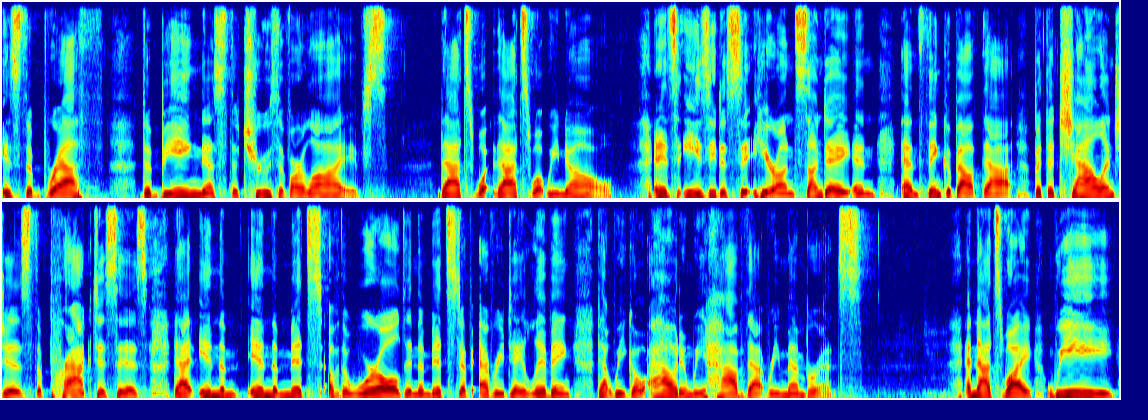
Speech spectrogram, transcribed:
is the breath the beingness the truth of our lives that's what that's what we know and it's easy to sit here on Sunday and, and think about that. But the challenge is, the practice is that in the, in the midst of the world, in the midst of everyday living, that we go out and we have that remembrance. And that's why we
